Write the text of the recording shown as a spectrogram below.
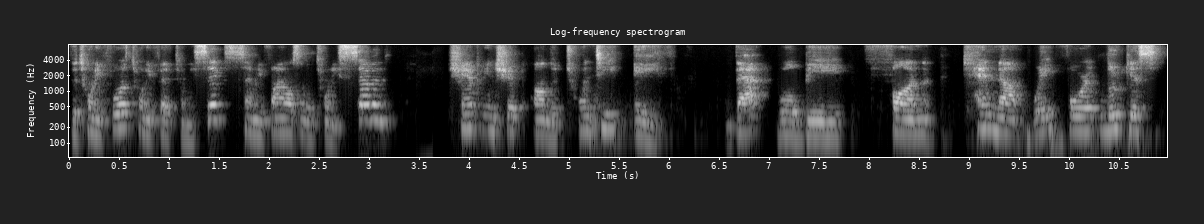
the 24th, 25th, 26th, semifinals on the 27th, championship on the 28th. That will be fun. Cannot wait for it. Lucas,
